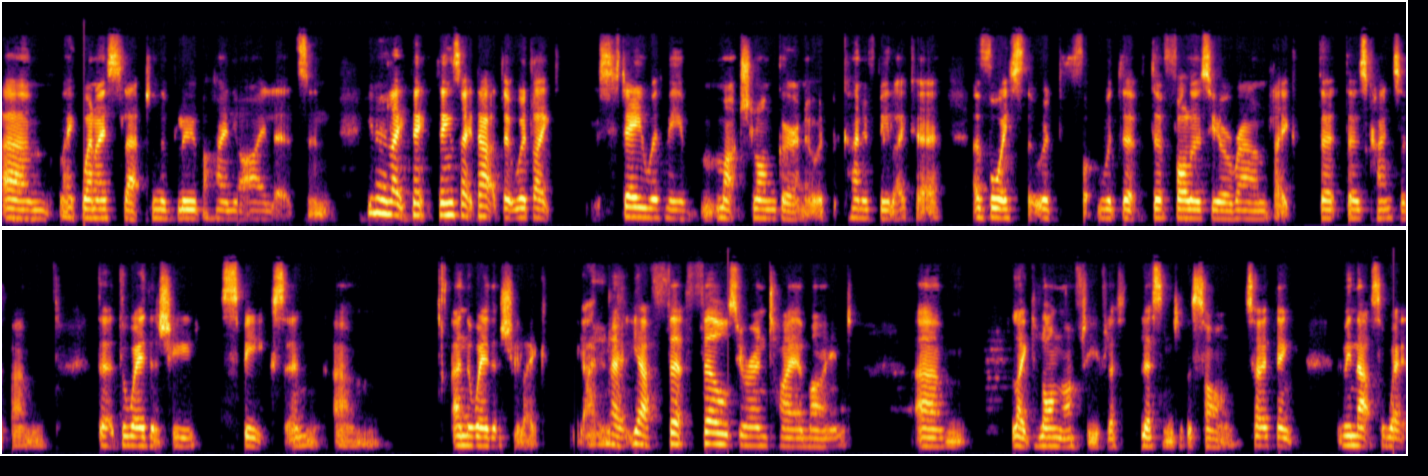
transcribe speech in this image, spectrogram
um like when I slept in the blue behind your eyelids and you know like th- things like that that would like stay with me much longer and it would kind of be like a a voice that would would that, that follows you around like that those kinds of um the the way that she speaks and um and the way that she like I don't know yeah f- fills your entire mind um like long after you've li- listened to the song. So I think, I mean, that's a way,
